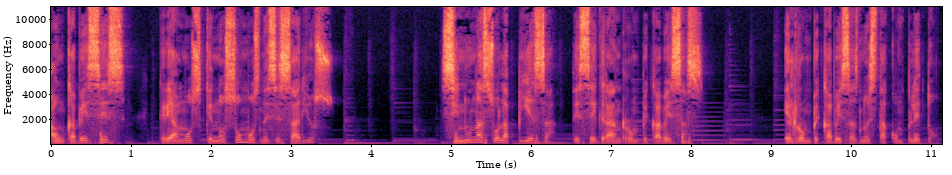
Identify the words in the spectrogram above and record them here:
Aunque a veces creamos que no somos necesarios, sin una sola pieza de ese gran rompecabezas, el rompecabezas no está completo.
